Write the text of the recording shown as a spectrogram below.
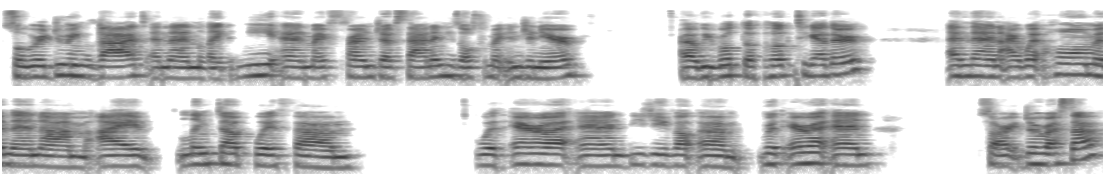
So we're doing that, and then like me and my friend Jeff Sannon, he's also my engineer. Uh, we wrote the hook together and then I went home and then um, I linked up with um, with Era and DJ Vel- um, with Era and sorry Doressa,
